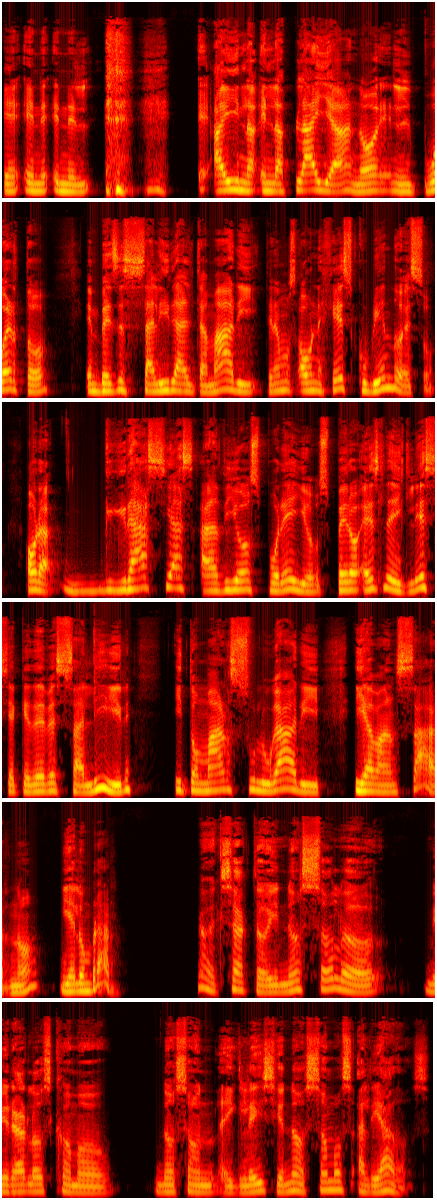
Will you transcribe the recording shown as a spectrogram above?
en, el, ahí en la playa, ¿no? En el puerto, en vez de salir a alta mar y tenemos ONGs cubriendo eso. Ahora, gracias a Dios por ellos, pero es la iglesia que debe salir y tomar su lugar y, y avanzar, ¿no? Y alumbrar. No, exacto. Y no solo mirarlos como no son la iglesia, no, somos aliados.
